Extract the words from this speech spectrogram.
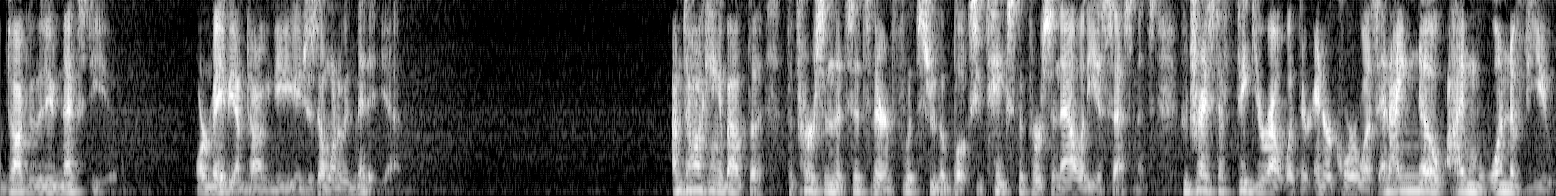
I'm talking to the dude next to you. Or maybe I'm talking to you, you just don't want to admit it yet. I'm talking about the, the person that sits there and flips through the books, who takes the personality assessments, who tries to figure out what their inner core was. And I know I'm one of you.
